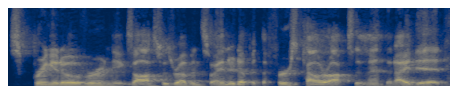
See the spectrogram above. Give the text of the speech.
spring it over, and the exhaust was rubbing. So I ended up at the first CalROCS event that I did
